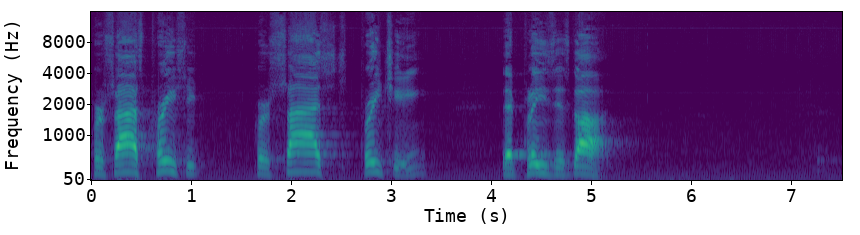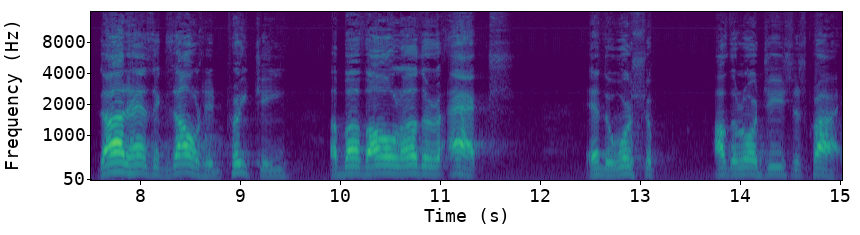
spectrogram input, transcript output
precise precise preaching that pleases God. God has exalted preaching above all other acts in the worship of the Lord Jesus Christ.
